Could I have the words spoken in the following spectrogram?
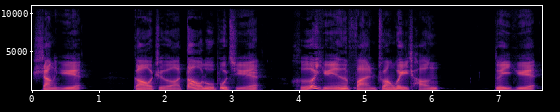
上曰：“告者道路不绝，何云反状未成？”对曰：“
